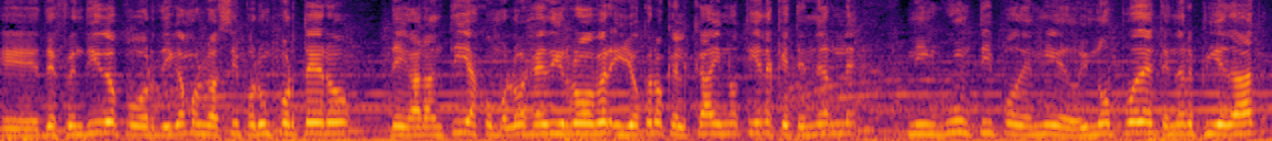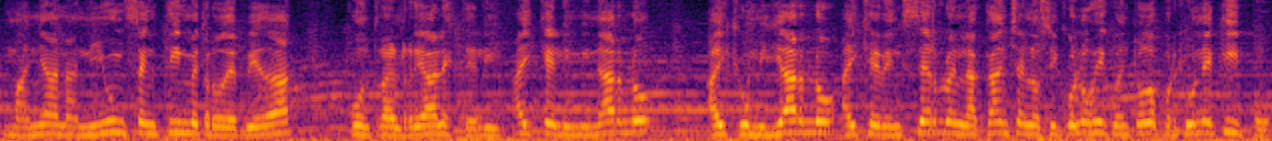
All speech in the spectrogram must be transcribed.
eh, defendido por, digámoslo así, por un portero de garantías como lo es Eddie Robert. Y yo creo que el CAI no tiene que tenerle ningún tipo de miedo y no puede tener piedad mañana, ni un centímetro de piedad contra el Real Estelí. Hay que eliminarlo, hay que humillarlo, hay que vencerlo en la cancha, en lo psicológico, en todo, porque un equipo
